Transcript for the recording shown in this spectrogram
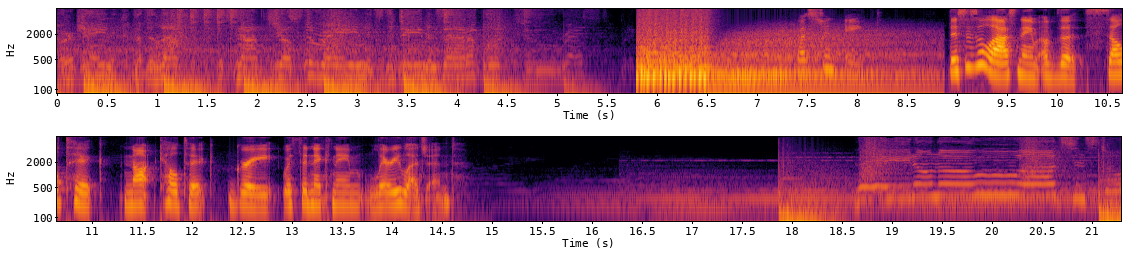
to the death, hurricane, nothing left. It's not just the rain, it's the demons that I put to rest. Question eight. This is the last name of the Celtic, not Celtic, great with the nickname Larry Legend. They don't know what's in store.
